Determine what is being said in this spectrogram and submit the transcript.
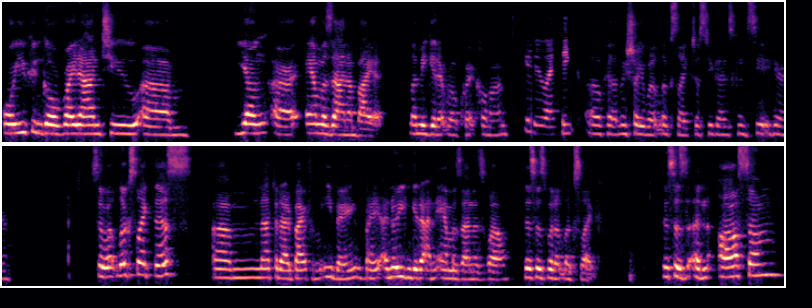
or you can go right on to um, Young uh, Amazon and buy it. Let me get it real quick. Hold on. Do I think. Okay, let me show you what it looks like, just so you guys can see it here. So it looks like this. Um, not that I'd buy it from eBay, but I know you can get it on Amazon as well. This is what it looks like. This is an awesome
